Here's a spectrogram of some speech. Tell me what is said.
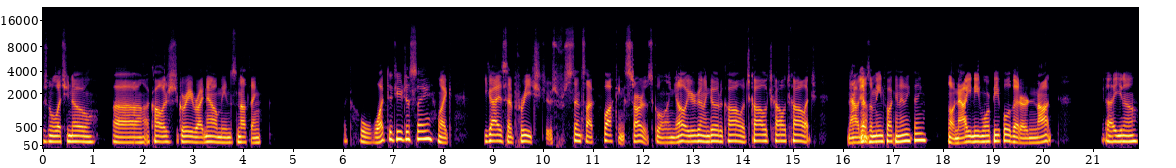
"Just want to let you know, uh, a college degree right now means nothing." Like, what did you just say? Like, you guys have preached since I fucking started schooling. Oh, you're gonna go to college, college, college, college. Now it Yeah. doesn't mean fucking anything. Oh, now you need more people that are not, uh, you know,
